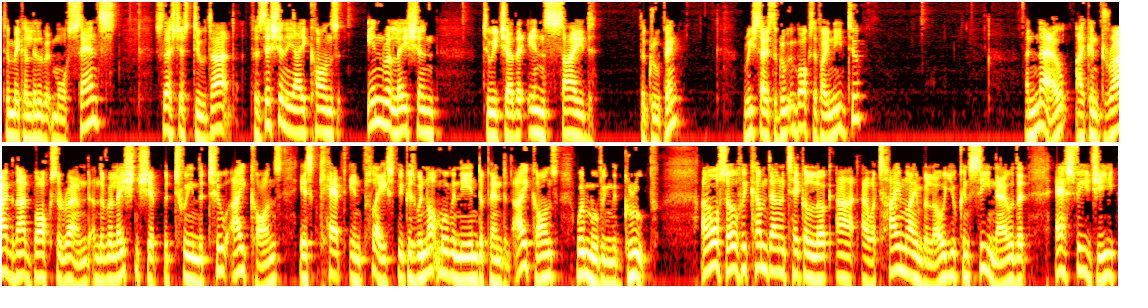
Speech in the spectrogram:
to make a little bit more sense. So let's just do that. Position the icons in relation to each other inside the grouping. Resize the grouping box if I need to. And now I can drag that box around and the relationship between the two icons is kept in place because we're not moving the independent icons, we're moving the group. And also, if we come down and take a look at our timeline below, you can see now that SVG,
